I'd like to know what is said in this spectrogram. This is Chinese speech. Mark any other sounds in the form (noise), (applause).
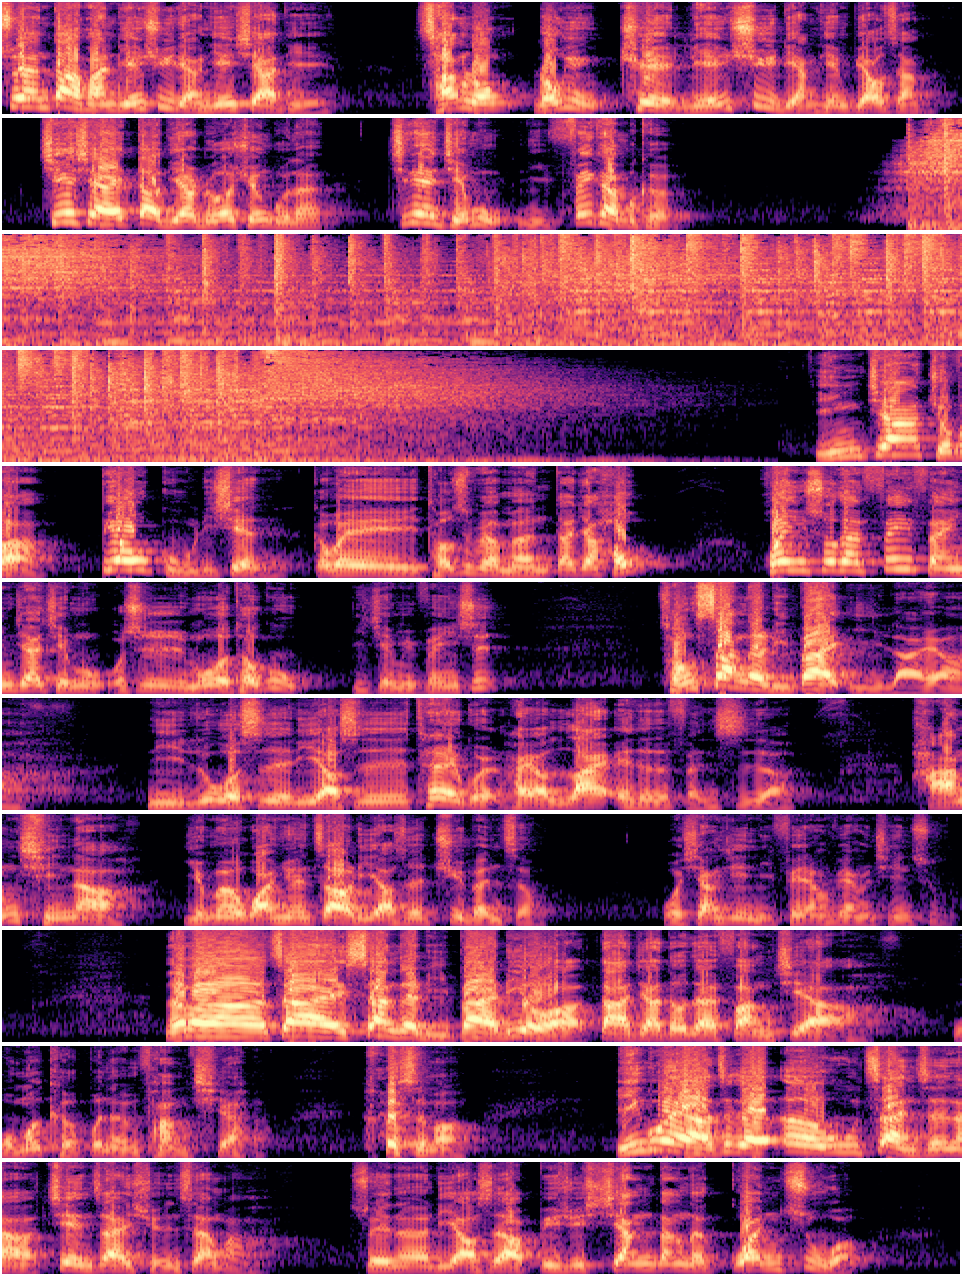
虽然大盘连续两天下跌，长荣、荣运却连续两天飙涨。接下来到底要如何选股呢？今天的节目你非看不可。赢家九法标股立现，各位投资朋友们，大家好，欢迎收看《非凡赢家》节目，我是摩尔投顾李建明分析师。从上个礼拜以来啊，你如果是李老师 Telegram 还有 Line 的粉丝啊，行情啊有没有完全照李老师的剧本走？我相信你非常非常清楚。那么在上个礼拜六啊，大家都在放假，我们可不能放假，(laughs) 为什么？因为啊，这个俄乌战争啊，箭在弦上嘛，所以呢，李老师啊，必须相当的关注啊，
